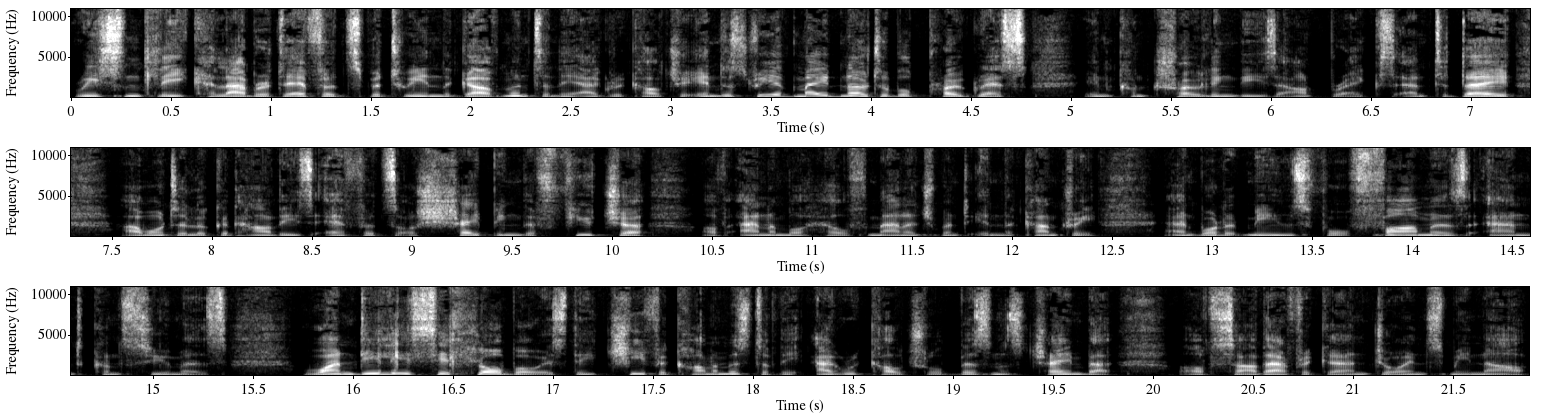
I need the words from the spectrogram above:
Recently, collaborative efforts between the government and the agriculture industry have made notable progress in controlling these outbreaks. And today, I want to look at how these efforts are shaping the future of animal health management in the country and what it means for farmers and consumers. Wandile Sihlobo is the chief economist of the Agricultural Business Chamber of South Africa and joins me now.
